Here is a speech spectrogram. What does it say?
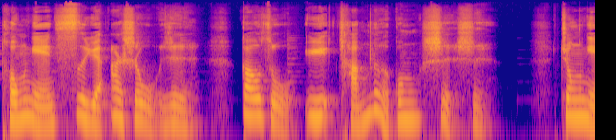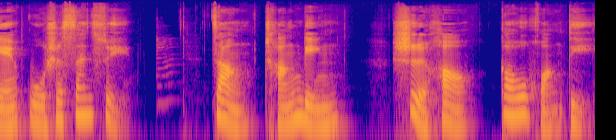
同年四月二十五日，高祖于长乐宫逝世，终年五十三岁，葬长陵，谥号高皇帝。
